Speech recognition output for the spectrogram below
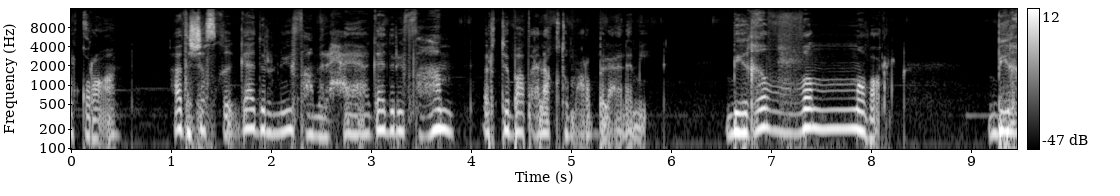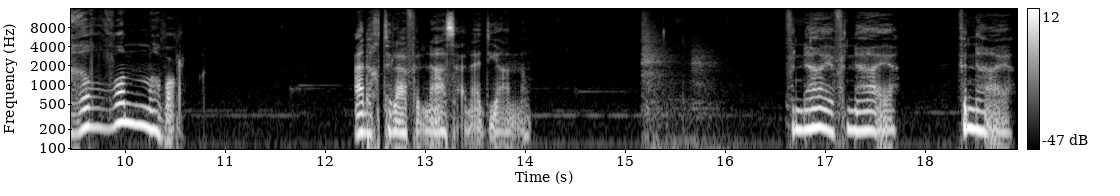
القرآن. هذا الشخص قادر إنه يفهم الحياة قادر يفهم ارتباط علاقته مع رب العالمين. بغض النظر بغض النظر عن اختلاف الناس عن أديانهم. في النهاية في النهاية في النهاية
